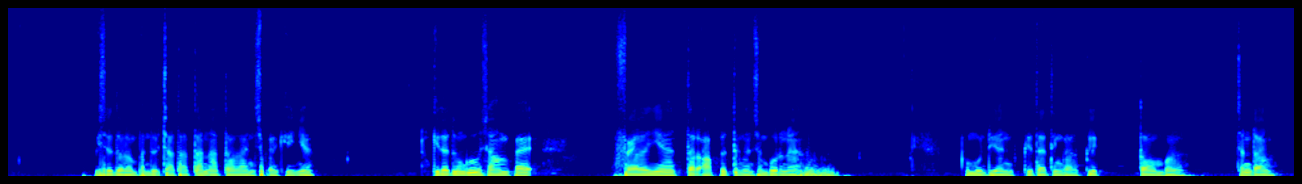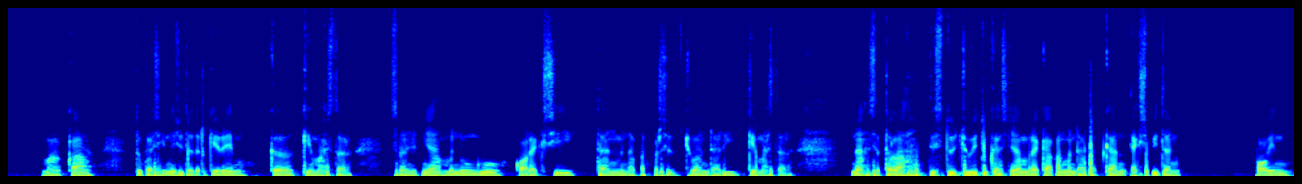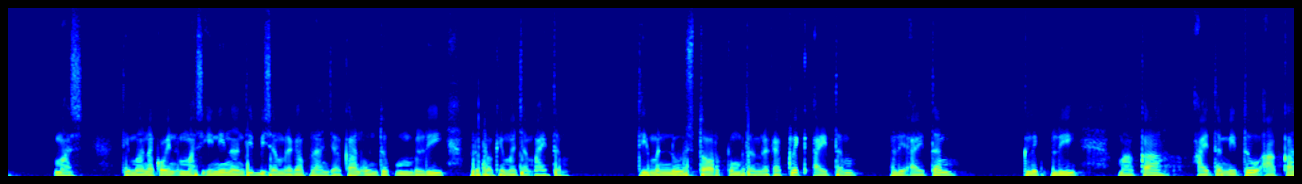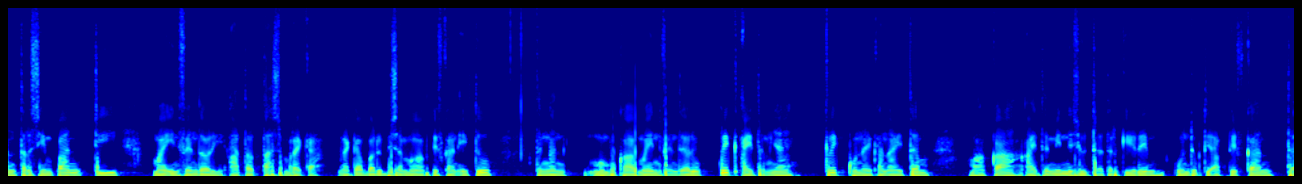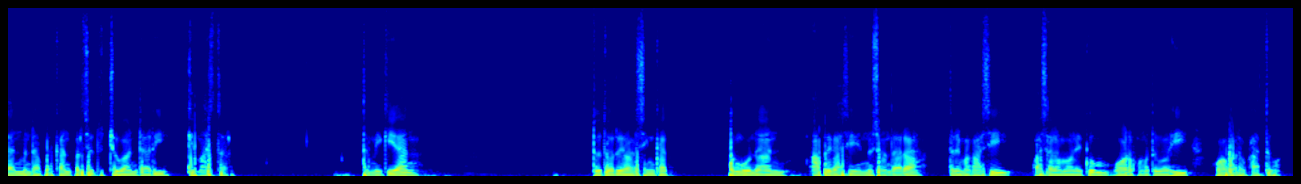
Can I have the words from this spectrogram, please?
bisa dalam bentuk catatan atau lain sebagainya. Kita tunggu sampai filenya terupload dengan sempurna. Kemudian kita tinggal klik tombol centang maka tugas ini sudah terkirim ke Game Master selanjutnya menunggu koreksi dan mendapat persetujuan dari Game Master nah setelah disetujui tugasnya mereka akan mendapatkan XP dan poin emas di mana koin emas ini nanti bisa mereka belanjakan untuk membeli berbagai macam item di menu store kemudian mereka klik item beli item klik beli, maka item itu akan tersimpan di My Inventory atau tas mereka. Mereka baru bisa mengaktifkan itu dengan membuka My Inventory, klik itemnya, klik gunakan item, maka item ini sudah terkirim untuk diaktifkan dan mendapatkan persetujuan dari Game Master. Demikian tutorial singkat penggunaan aplikasi Nusantara. Terima kasih. Wassalamualaikum warahmatullahi wabarakatuh.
